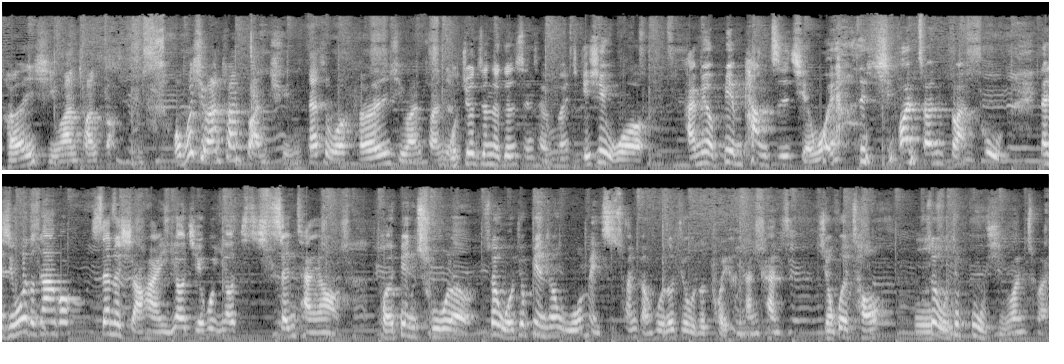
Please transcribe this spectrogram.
很喜欢穿短裙。我不喜欢穿短裙，但是我很喜欢穿。我觉得真的跟身材有关系。也许我还没有变胖之前，我也很喜欢穿短裤。但是我都跟他说，生了小孩要结婚要身材啊、哦。腿变粗了，所以我就变成我每次穿短裤我都觉得我的腿很难看，胸会抽，所以我就不喜欢穿。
